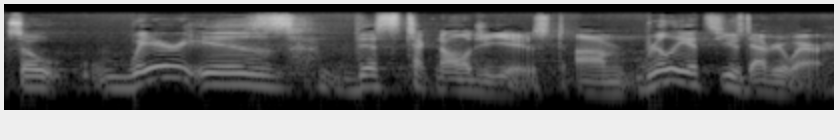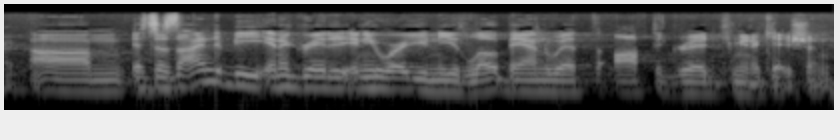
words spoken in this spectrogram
So where is this technology used? Um, really it's used everywhere. Um, it's designed to be integrated anywhere you need low bandwidth off the grid communication.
